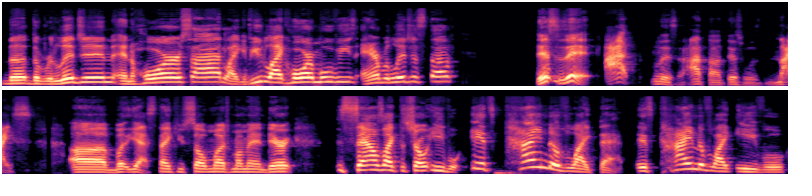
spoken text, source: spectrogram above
the the religion and horror side, like if you like horror movies and religious stuff, this is it. I listen, I thought this was nice. Uh, but yes, thank you so much, my man Derek. Sounds like the show Evil. It's kind of like that. It's kind of like Evil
